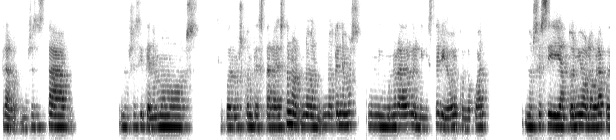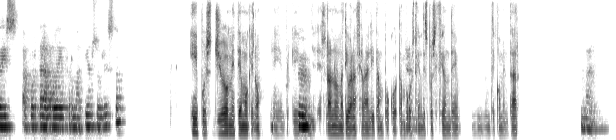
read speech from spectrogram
Claro, no sé si está, no sé si tenemos, si podemos contestar a esto, no, no, no tenemos ningún orador del ministerio hoy, con lo cual no sé si Antonio o Laura podéis aportar algo de información sobre esto. Eh, pues yo me temo que no, eh, porque mm. es una normativa nacional y tampoco, tampoco estoy en disposición de, de comentar. Vale.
